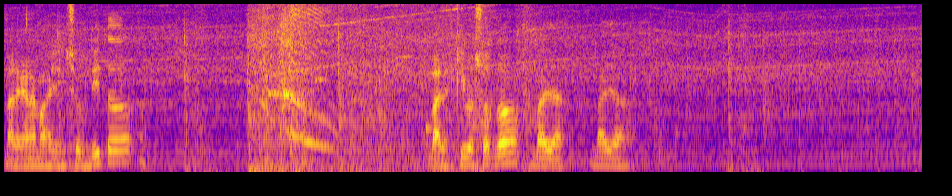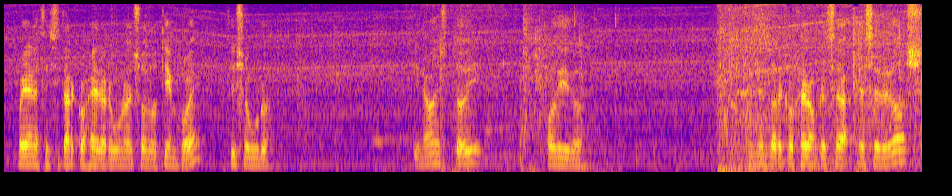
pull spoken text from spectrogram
Vale, ganamos ahí un segundito. Vale, esquivo esos dos. Vaya, vaya. Voy a necesitar coger alguno de esos dos tiempos, ¿eh? Estoy seguro. Si no, estoy jodido. Voy a intentar coger aunque sea ese de dos.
